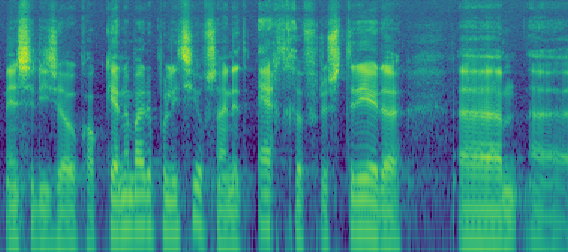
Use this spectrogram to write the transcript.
mensen die ze ook al kennen bij de politie? Of zijn dit echt gefrustreerde ehm, eh,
